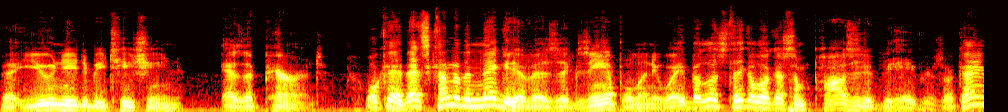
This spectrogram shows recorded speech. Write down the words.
that you need to be teaching as a parent. Okay, that's kind of the negative as example anyway, but let's take a look at some positive behaviors, okay?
